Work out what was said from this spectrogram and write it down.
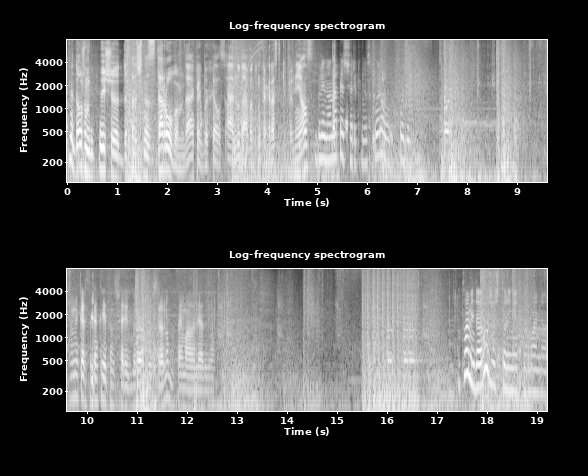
Пламет должен быть всё еще достаточно здоровым, да, как бы Хелс. А, ну да, вот он как раз-таки поменялся. Блин, он опять шарик не ускорил, уходит. Ну, мне кажется, конкретно шарик бы все равно бы поймал или отбил. Пламя до оружия, что ли, нет нормального?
